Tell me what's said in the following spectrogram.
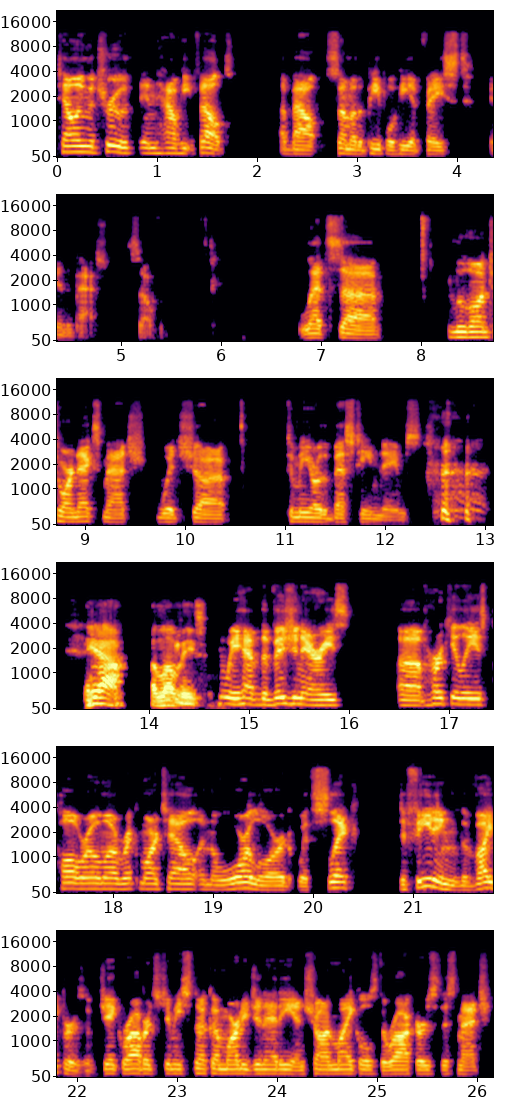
telling the truth in how he felt about some of the people he had faced in the past. So let's uh move on to our next match, which uh to me are the best team names. yeah. I love these. We have the visionaries of Hercules, Paul Roma, Rick Martel, and the Warlord with Slick defeating the Vipers of Jake Roberts, Jimmy Snuka, Marty Jannetty, and Shawn Michaels, the Rockers. This match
